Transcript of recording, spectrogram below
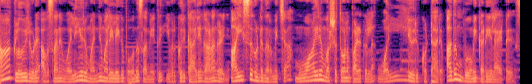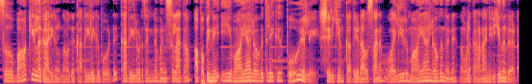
ആ ക്ലോയിലൂടെ അവസാനം വലിയൊരു മഞ്ഞുമലയിലേക്ക് പോകുന്ന സമയത്ത് ഇവർക്കൊരു കാര്യം കാണാൻ കഴിഞ്ഞു. ഐസ് കൊണ്ട് നിർമ്മിച്ച മൂവായിരം വർഷത്തോളം പഴക്കമുള്ള വലിയൊരു കൊട്ടാരം. അതും ഭൂമിക്കടിയിലായിട്ട്. സോ ബാക്കിയുള്ള കാര്യങ്ങൾ നമുക്ക് കഥയിലേക്ക് പോയിട്ട് കഥയിലൂടെ തന്നെ മനസ്സിലാക്കാം. അപ്പൊ പിന്നെ ഈ മായാലോകത്തിലേക്ക് പോവുകയല്ലേ? ശരിക്കും കഥയുടെ അവസാനം വലിയൊരു മായാലോകം തന്നെ നമ്മൾ കാണാനിരിക്കുന്നുണ്ട് കേട്ടോ.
